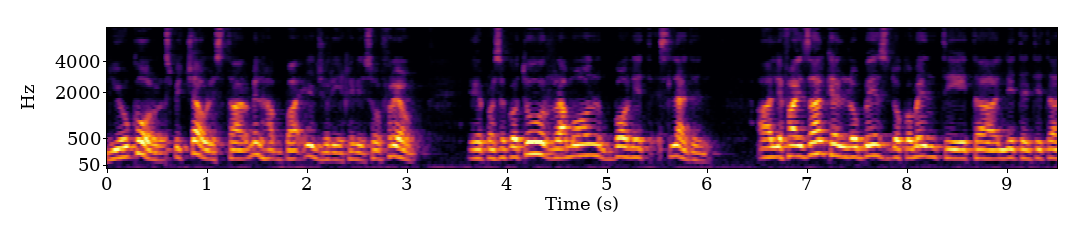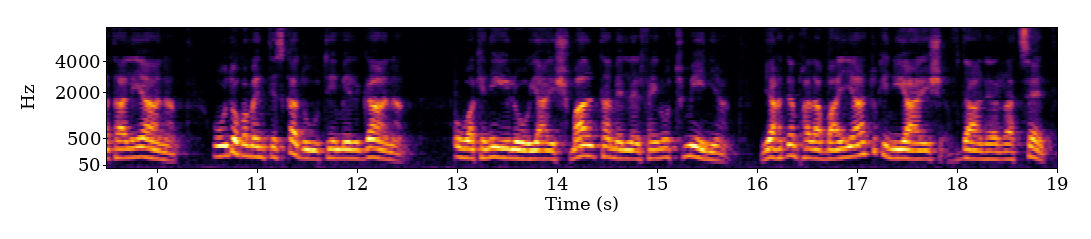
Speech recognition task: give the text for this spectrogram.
li wkoll spiċċaw l-isptar minħabba l-ġrieħi li sofrehom. Il-Prosekutur Ramon Bonit Sladden qal li Faizal kellu biss dokumenti ta' l-identità Taljana u dokumenti skaduti mill-Ghana. Huwa kien ilu jgħix Malta mill-2008. Jaħdem bħala bajjat u kien jgħix f'dan ir-razzett.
